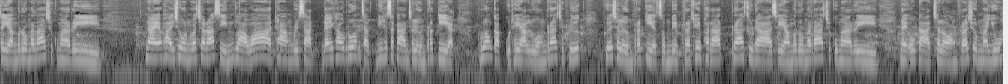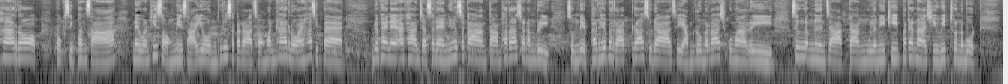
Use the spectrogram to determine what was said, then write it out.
สยามบรมราชกุมารีนายอภัยชน วัชรศิลป์กล่าวว่าทางบริษัทได้เข้าร่วมจัดนิทรรศการเฉลิมพระเกียรติ ร่วมกับอุทยานหลวงราชพฤกษ์ เพื่อเฉลิมพระเกียรติสมเด็จพระเทพรัตนราชสุดา สยามบรมราชกุมารี ในโอกาสฉลองพระชนมายุ 5 รอบ 60 พรรษา ในวันที่ 2 เมษายน พุทธศักราช 2558 โดยภายในอาคารจัดแสดงนิทรรศการตามพระราชดำริ สมเด็จพระเทพรัตนราชสุดา สยามบรมราชกุมารี ซึ่งดำเนินจากการมูลนิธิพัฒนาชีวิตชนบท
